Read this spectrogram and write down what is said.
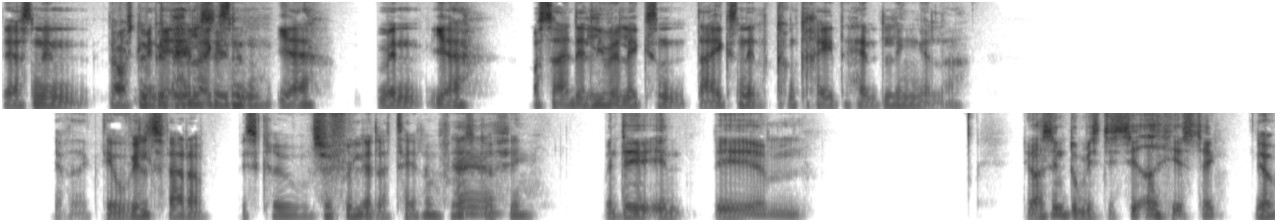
det er sådan en... Der er også Men det er heller ikke sådan... Ja, men ja. Og så er det alligevel ikke sådan... Der er ikke sådan en konkret handling, eller... Jeg ved ikke. Det er jo vildt svært at beskrive Selvfølgelig. eller tale om Ja, ja. fotografi. Men det er, en, det, øhm, det er også en domesticeret hest, ikke? Jo.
